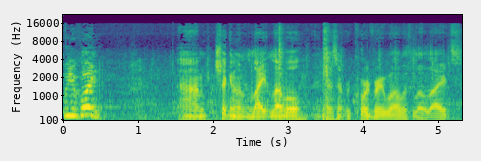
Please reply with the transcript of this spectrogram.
Who you recording? I'm checking the light level. It doesn't record very well with low lights.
